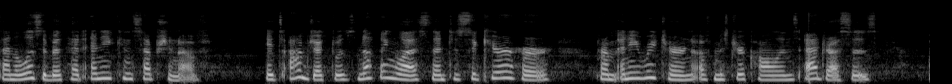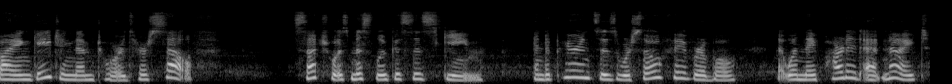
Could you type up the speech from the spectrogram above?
than Elizabeth had any conception of. Its object was nothing less than to secure her from any return of Mr. Collins's addresses by engaging them towards herself. Such was Miss Lucas's scheme, and appearances were so favourable that when they parted at night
